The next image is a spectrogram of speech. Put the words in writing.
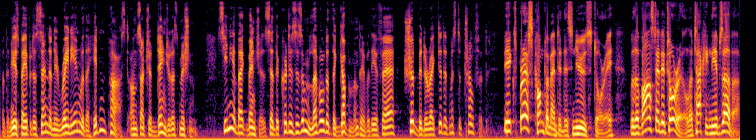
for the newspaper to send an Iranian with a hidden past on such a dangerous mission. Senior backbenchers said the criticism levelled at the government over the affair should be directed at Mr. Trelford. The Express complimented this news story with a vast editorial attacking the Observer,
